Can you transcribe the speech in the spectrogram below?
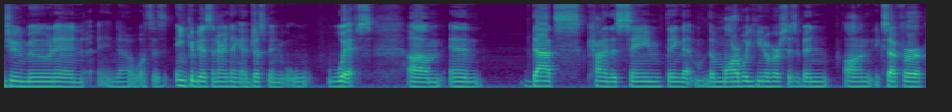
June Moon and and uh, what's his Incubus and everything have just been whiffs, um, and that's kind of the same thing that the Marvel universe has been on, except for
